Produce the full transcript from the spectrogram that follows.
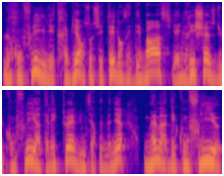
Le conflit, il est très bien en société, dans des débats, s'il y a une richesse du conflit intellectuel d'une certaine manière, ou même à des conflits euh,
